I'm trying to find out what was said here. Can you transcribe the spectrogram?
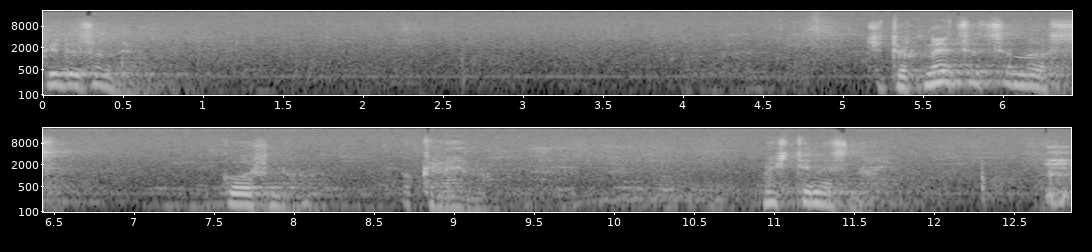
піде за ним. Чи торкнеться це нас, кожного окремо? Ми ще не знаємо.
